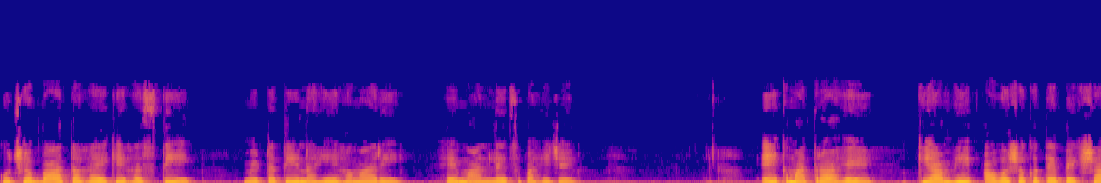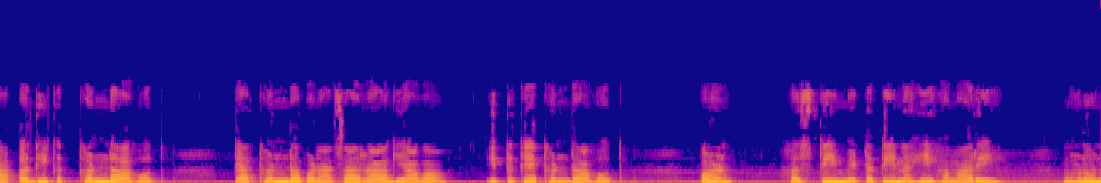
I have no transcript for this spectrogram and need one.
कुछ बात है की हस्ती मिटती नाही हमारी हे मानलेच पाहिजे. एक मात्र आहे की आम्ही आवश्यकतेपेक्षा अधिक थंड आहोत. त्या थंडपणाचा राग यावा इतके थंड आहोत. पण हस्ती मिटती नाही हमारी म्हणून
